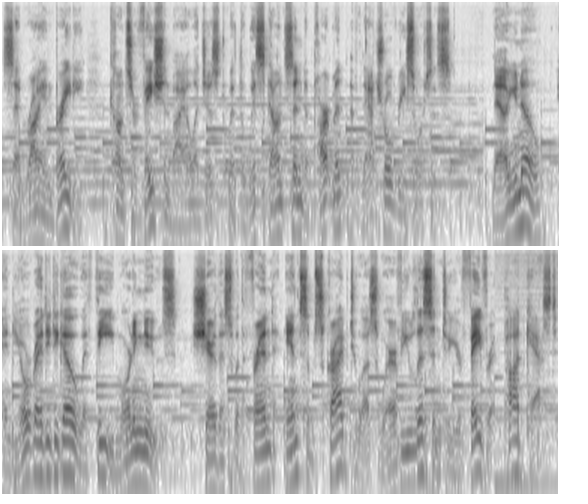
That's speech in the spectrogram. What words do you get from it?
said Ryan Brady, conservation biologist with the Wisconsin Department of Natural Resources. Now you know, and you're ready to go with the morning news. Share this with a friend and subscribe to us wherever you listen to your favorite podcast.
